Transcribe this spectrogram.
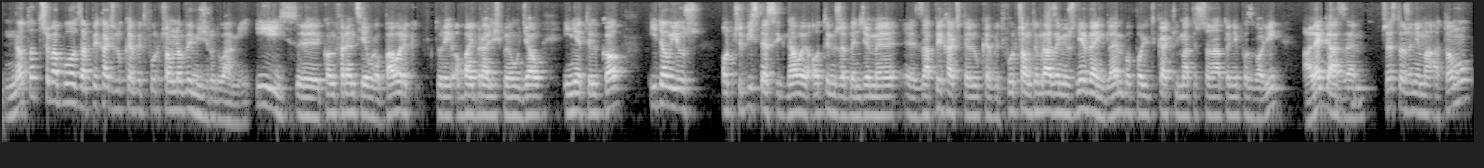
no to trzeba było zapychać lukę wytwórczą nowymi źródłami. I z y, konferencji Europower, w której obaj braliśmy udział i nie tylko, idą już oczywiste sygnały o tym, że będziemy y, zapychać tę lukę wytwórczą, tym razem już nie węglem, bo polityka klimatyczna na to nie pozwoli, ale gazem. Przez to, że nie ma atomu,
